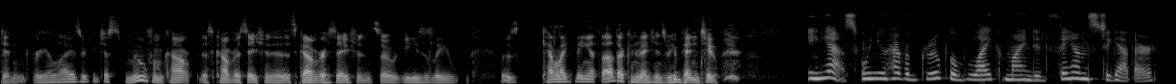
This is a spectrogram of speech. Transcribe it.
didn't realize we could just move from con- this conversation to this conversation so easily. It was kind of like being at the other conventions we've been to. Yes, when you have a group of like minded fans together,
